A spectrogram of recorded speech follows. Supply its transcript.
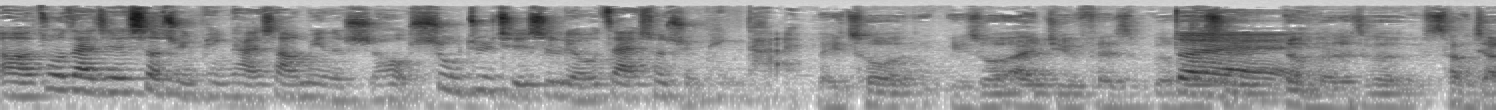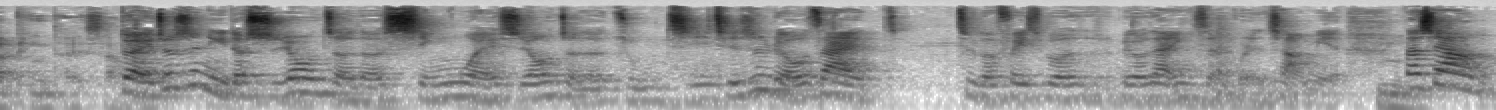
呃，做在这些社群平台上面的时候，数据其实是留在社群平台。没错，比如说 IG、Facebook 或是任何的这个上架平台上。对，就是你的使用者的行为、使用者的足迹，其实留在。这个 Facebook 留在 Instagram 上面，那像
